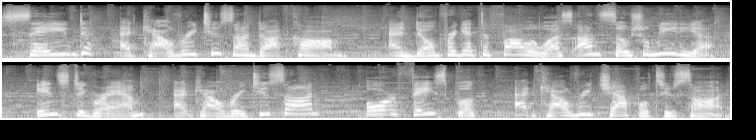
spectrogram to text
saved at calvarytucson.com. And don't forget to follow us on social media Instagram at Calvary Tucson or Facebook at Calvary Chapel Tucson.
